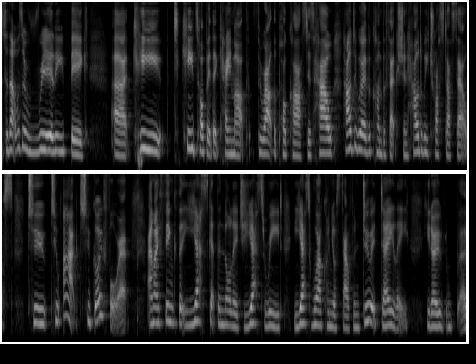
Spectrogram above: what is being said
So that was a really big uh, key key topic that came up throughout the podcast is how how do we overcome perfection? How do we trust ourselves to to act to go for it? And i think that yes get the knowledge yes read yes work on yourself and do it daily. You know uh,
